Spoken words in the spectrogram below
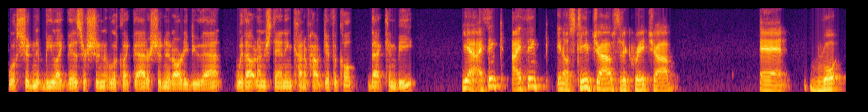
well shouldn't it be like this or shouldn't it look like that or shouldn't it already do that without understanding kind of how difficult that can be yeah i think i think you know steve jobs did a great job and wrote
